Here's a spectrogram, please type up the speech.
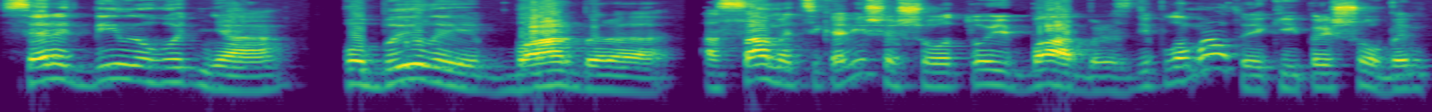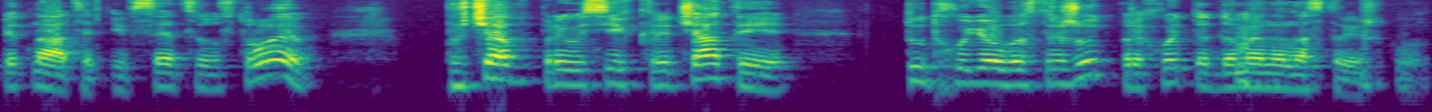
серед білого дня. Побили барбера. А саме цікавіше, що той барбер з дипломату, який прийшов в М15 і все це устроїв, почав при усіх кричати: тут хуйово стрижуть, приходьте до мене на стрижку.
